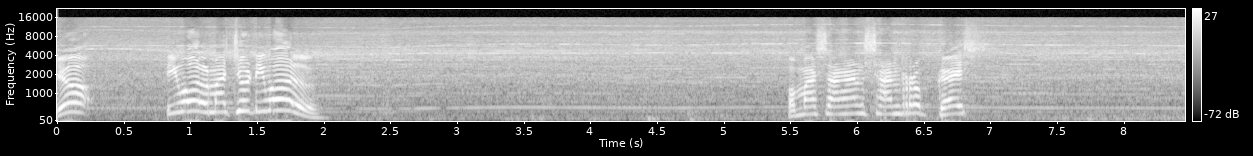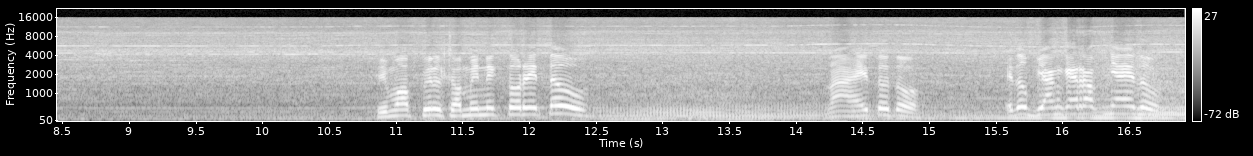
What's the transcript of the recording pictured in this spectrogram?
Yuk, Tiwol maju Tiwol. Pemasangan sunroof guys. Di mobil Dominic Toretto. Nah itu tuh, itu biang keroknya itu.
